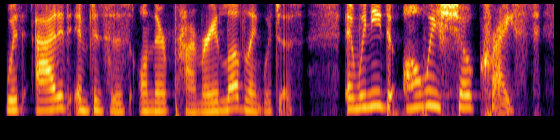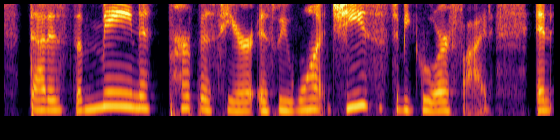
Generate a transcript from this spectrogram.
with added emphasis on their primary love languages. And we need to always show Christ. That is the main purpose here is we want Jesus to be glorified and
